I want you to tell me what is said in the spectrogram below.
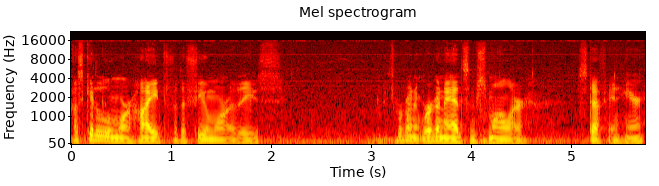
Let's get a little more height with a few more of these. We're gonna we're gonna add some smaller stuff in here.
